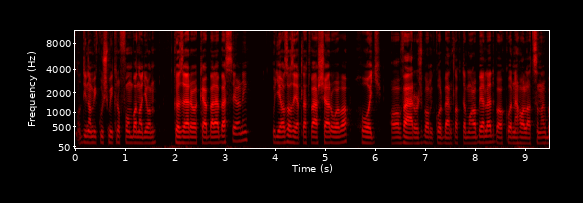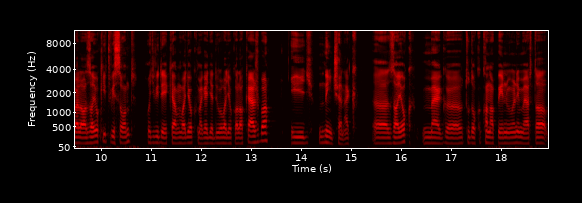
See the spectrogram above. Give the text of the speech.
a dinamikus mikrofonban nagyon közelről kell belebeszélni. Ugye az azért lett vásárolva, hogy a városban, amikor bent laktam albérletbe, akkor ne hallatszanak bele a zajok itt, viszont, hogy vidéken vagyok, meg egyedül vagyok a lakásba, így nincsenek ö, zajok, meg ö, tudok a kanapén ülni, mert a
